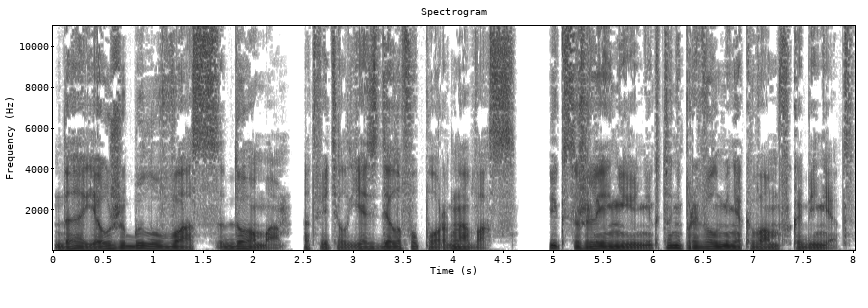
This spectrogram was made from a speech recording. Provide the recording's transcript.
«Да, я уже был у вас, дома», — ответил я, сделав упор на вас. «И, к сожалению, никто не провел меня к вам в кабинет.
